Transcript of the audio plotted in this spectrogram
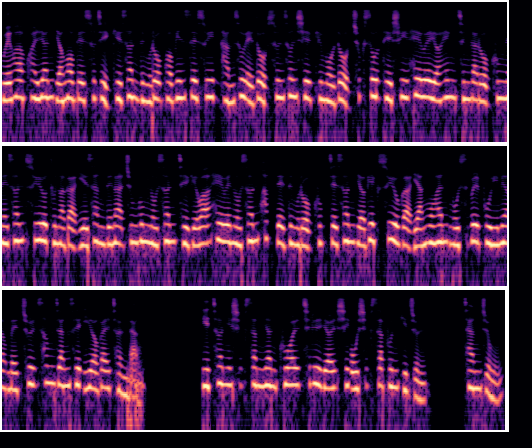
외화 관련 영업의 수지 개선 등으로 법인세 수익 감소에도 순손실 규모도 축소 대시 해외여행 증가로 국내선 수요 둔화가 예상되나 중국 노선 재개와 해외 노선 확대 등으로 국제선 여객 수요가 양호한 모습을 보이며 매출 성장세 이어갈 전망. 2023년 9월 7일 10시 54분 기준 장중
